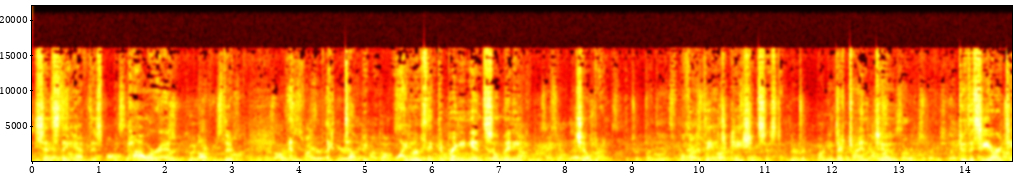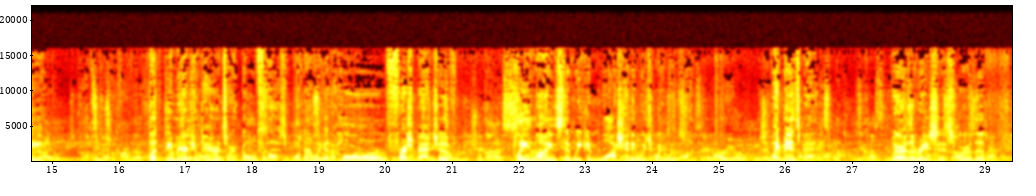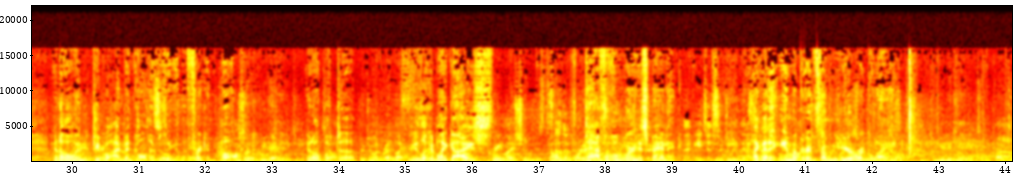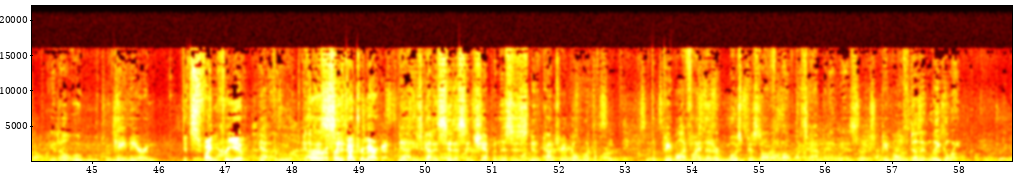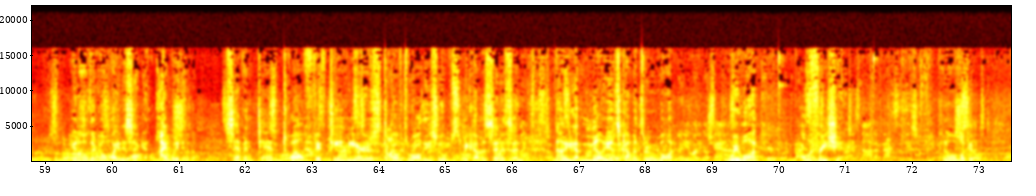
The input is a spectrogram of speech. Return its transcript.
since they have this power and the and i tell people why do you think they're bringing in so many children? Well look at the education system. They're trying to do the crt but the American parents aren't going for this. Well, now we got a whole fresh batch of clean minds that we can wash any which way we want. White man's bad. We're the racists. Where are the, you know, and people. I've been called everything in the freaking book. You know, but uh, you look at my guys. Half of them are Hispanic. I got an immigrant from Uruguay. You know, who came here and it's fighting for you. Yeah, for, for the country, America. Yeah, he's got his citizenship, and this is his new country. And going, what the? F-? The people I find that are most pissed off about what's happening is people who've done it legally. You know, they're going, wait a second, I waited 7, 10, 12, 15 years to go through all these hoops to become a citizen. Now you got millions coming through going, we want all the free shit. You know, look at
